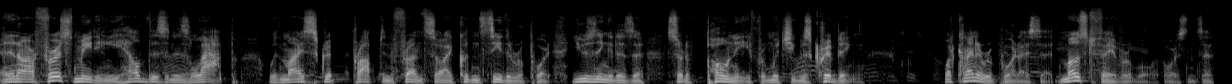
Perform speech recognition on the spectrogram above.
And in our first meeting, he held this in his lap with my script propped in front so I couldn't see the report, using it as a sort of pony from which he was cribbing. What kind of report? I said. Most favorable, Orson said.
